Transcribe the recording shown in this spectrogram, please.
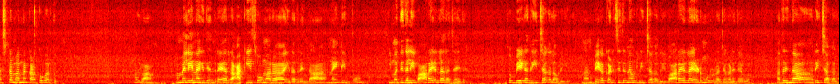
ಕಸ್ಟಮರ್ನ ಕಳ್ಕೊಬಾರ್ದು. ಅಲ್ವಾ? ಆಮೇಲೆ ಏನಾಗಿದೆ ಅಂದರೆ, ರಾಖಿ ಸೋಮವಾರ ಇರೋದ್ರಿಂದ ನೈನ್ಟೀನ್ತು ಈ ಮಧ್ಯದಲ್ಲಿ ಈ ವಾರ ಎಲ್ಲ ರಜೆ ಇದೆ. ಸೊ ಬೇಗ ರೀಚ್ ಆಗಲ್ಲ ಅವರಿಗೆ. ನಾನು ಬೇಗ ಕಳಿಸಿದ್ರೇ ಅವ್ರು ರೀಚ್ ಆಗೋದು. ಈ ವಾರ ಎಲ್ಲ ಎರಡು ಮೂರು ರಜೆಗಳಿದೆ. ಅದರಿಂದ ರೀಚ್ ಆಗಲ್ಲ.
